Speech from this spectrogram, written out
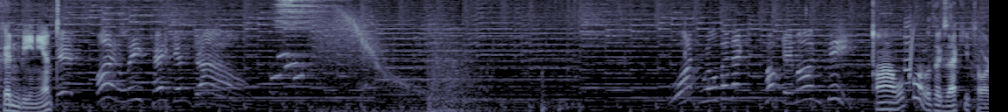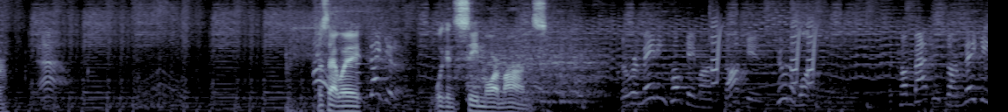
Convenient. Uh, we'll go out with Exeggutor. Just that way we can see more mons. The remaining Pokemon stock is 2 to 1. The combatants are making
